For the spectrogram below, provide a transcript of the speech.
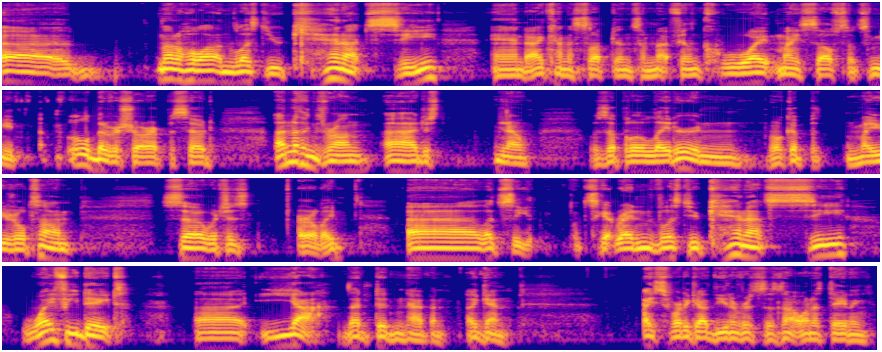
Uh, not a whole lot on the list you cannot see, and I kind of slept in, so I'm not feeling quite myself. So it's gonna be a little bit of a short episode. Uh, nothing's wrong. Uh, I just you know was up a little later and woke up at my usual time, so which is early. Uh, let's see. Let's get right into the list you cannot see. Wifey date. Uh, yeah, that didn't happen. Again, I swear to God, the universe does not want us dating.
